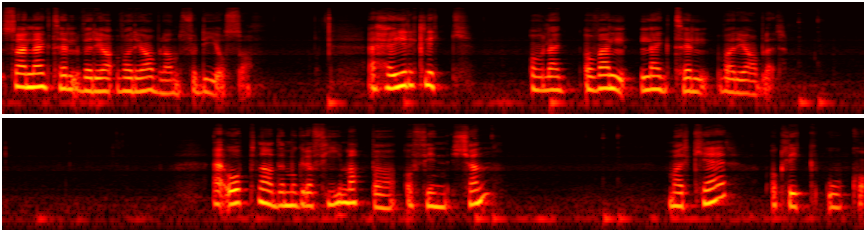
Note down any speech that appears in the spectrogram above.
så jeg legger til variablene for de også. Jeg høyreklikker og, legg, velger legg til variabler. Jeg åpner demografimappa og finner kjønn. Marker og klikk OK.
